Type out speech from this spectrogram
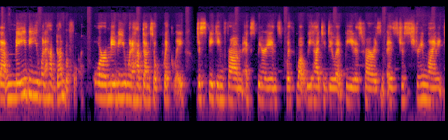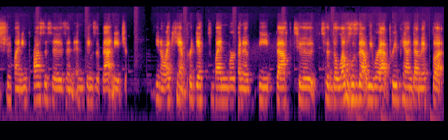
that maybe you wouldn't have done before, or maybe you wouldn't have done so quickly. Just speaking from experience with what we had to do at Bead, as far as as just streamlining streamlining processes and, and things of that nature you know, I can't predict when we're going to be back to to the levels that we were at pre-pandemic, but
